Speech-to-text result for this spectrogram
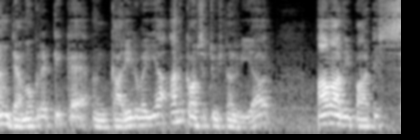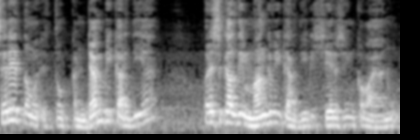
ਅਨਡੈਮੋਕ੍ਰੈਟਿਕ ਹੈ, ਅਹੰਕਾਰੀ ਰਵਈਆ ਅਨਕਨਸਟੀਟਿਊਸ਼ਨਲ ਵੀ ਹੈ ਔਰ ਆਮ ਆਦਮੀ ਪਾਰਟੀ ਸਿਰੇ ਤੋਂ ਇਸ ਤੋਂ ਕੰਡੈਮ ਵੀ ਕਰਦੀ ਹੈ ਪਰ ਇਸ ਗੱਲ ਦੀ ਮੰਗ ਵੀ ਕਰਦੀ ਹੈ ਕਿ ਸ਼ੇਰ ਸਿੰਘ ਘਵਾਇਆ ਨੂੰ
